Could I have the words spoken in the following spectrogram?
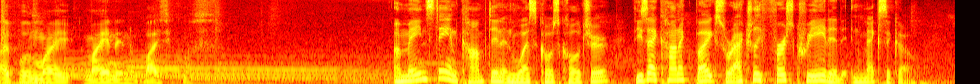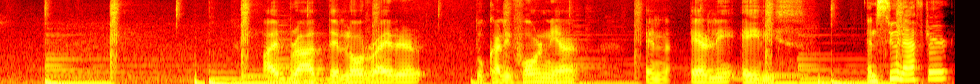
I put my mind in bicycles. A mainstay in Compton and West Coast culture, these iconic bikes were actually first created in Mexico. I brought the lowrider to California in early 80s. And soon after,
